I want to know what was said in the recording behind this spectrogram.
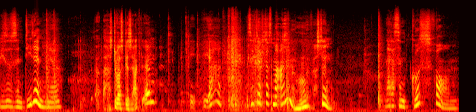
wieso sind die denn hier? Hast du was gesagt, Anne? Ja, seht euch das mal an. Mhm. Was denn? Na, das sind Gussformen.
